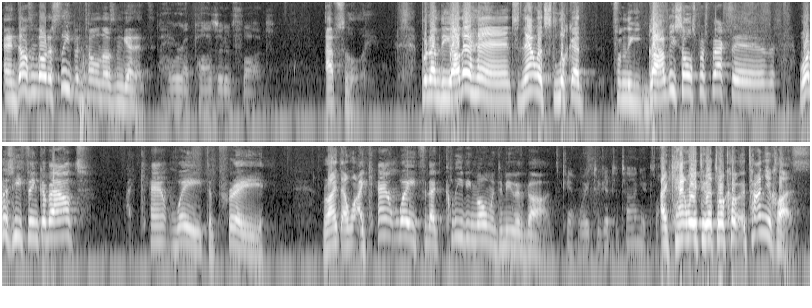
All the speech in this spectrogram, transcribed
and it doesn't go to sleep until it doesn't get it. Power of positive thought. Absolutely. But on the other hand, so now let's look at from the godly soul's perspective. What does he think about? I can't wait to pray. Right? I, I can't wait for that cleaving moment to be with God. Can't wait to get to Tanya class. I can't wait to get to a Tanya class.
